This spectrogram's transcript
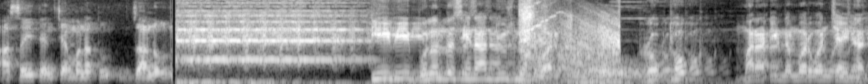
असंही त्यांच्या मनातून जाणवलं. TV Buland Sena news network. रोखोक मराठी नंबर वन चॅनल.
